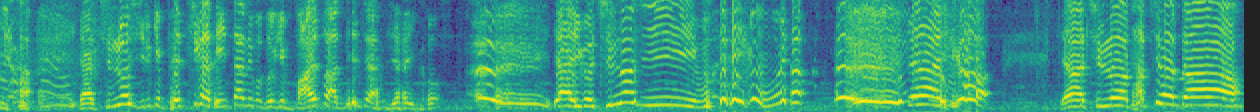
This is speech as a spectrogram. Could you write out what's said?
있어요. 야 질럿이 이렇게 배치가 돼 있다는 거 되게 말도 안 되지 않냐 이거 야 이거 질럿이 뭐야 이거 뭐야 야 이거 야 질럿 다 티난다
